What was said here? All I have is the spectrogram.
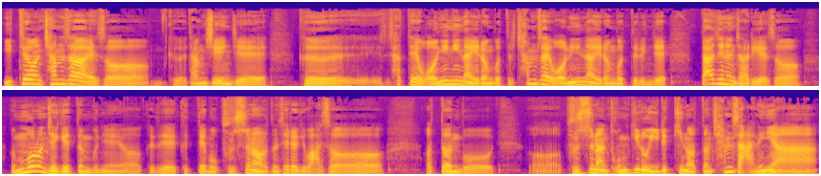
이태원 참사에서 그 당시에 이제 그 사태의 원인이나 이런 것들 참사의 원인이나 이런 것들을 이제 따지는 자리에서 음모론 제기했던 분이에요. 그때 그때 뭐 불순한 어떤 세력이 와서 어떤 뭐 어, 불순한 동기로 일으킨 어떤 참사 아니냐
